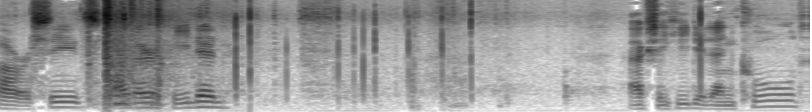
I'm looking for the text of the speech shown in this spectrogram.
power seats, leather, heated, actually heated and cooled,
